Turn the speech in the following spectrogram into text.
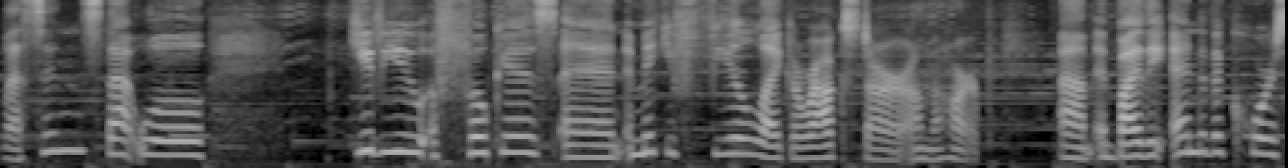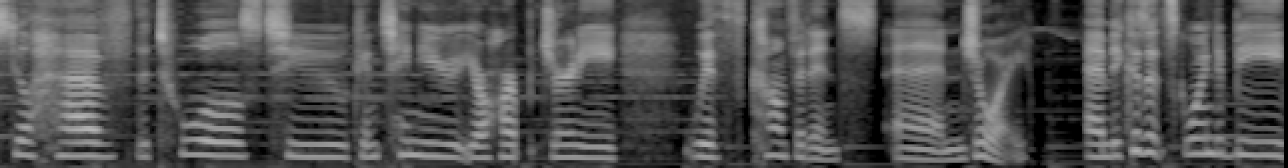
lessons that will give you a focus and, and, make you feel like a rock star on the harp. Um, and by the end of the course, you'll have the tools to continue your harp journey with confidence and joy. And because it's going to be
